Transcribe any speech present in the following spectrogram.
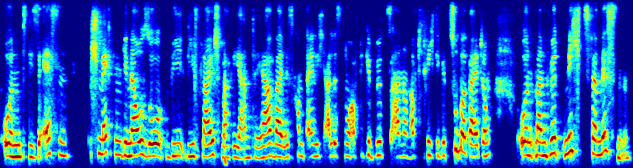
und diese Essen schmecken genauso wie die Fleischvariante, ja, weil es kommt eigentlich alles nur auf die Gewürze an und auf die richtige Zubereitung und man wird nichts vermissen.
